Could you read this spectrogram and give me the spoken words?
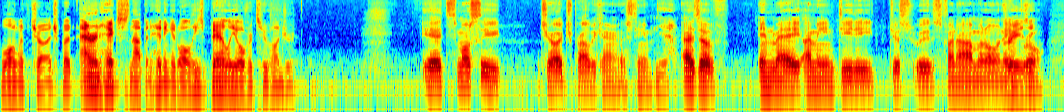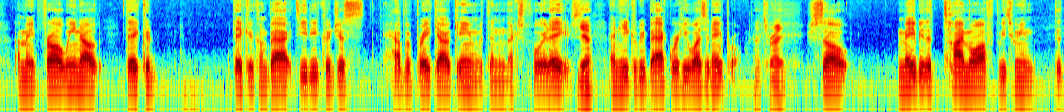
along with Judge, but Aaron Hicks has not been hitting at all. He's barely over 200. It's mostly Judge probably carrying this team. Yeah. As of in May, I mean, Didi just was phenomenal in Crazy. April. I mean, for all we know, they could they could come back. Didi could just have a breakout game within the next four days. Yeah. And he could be back where he was in April. That's right. So maybe the time off between the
